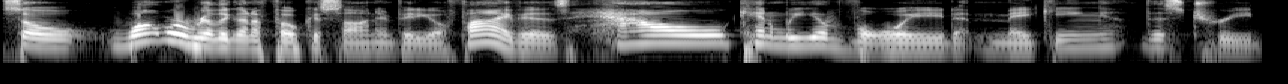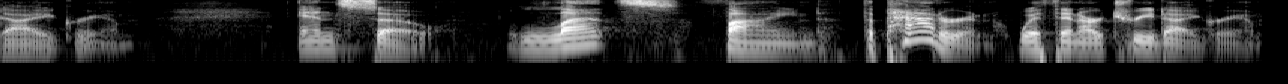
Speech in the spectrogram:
So what we're really going to focus on in video five is how can we avoid making this tree diagram? And so let's find the pattern within our tree diagram.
